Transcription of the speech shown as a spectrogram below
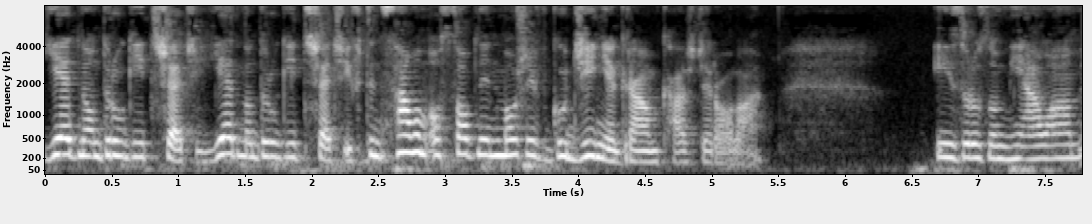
Jedną, drugi, trzeci, jedno, drugi, trzeci. W tym samym osobnym może w godzinie grałam każdą rolę. I zrozumiałam,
